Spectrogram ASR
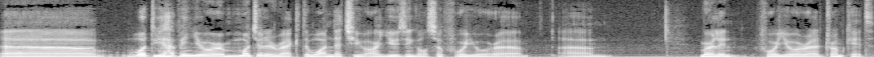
Uh, what do you have in your modular rack? The one that you are using also for your uh, um, Merlin for your uh, drum kit.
